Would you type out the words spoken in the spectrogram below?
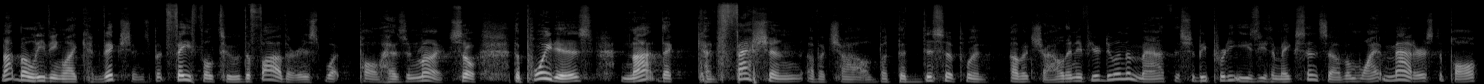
Not believing like convictions, but faithful to the Father is what Paul has in mind. So the point is not the confession of a child, but the discipline of a child. And if you're doing the math, this should be pretty easy to make sense of and why it matters to Paul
